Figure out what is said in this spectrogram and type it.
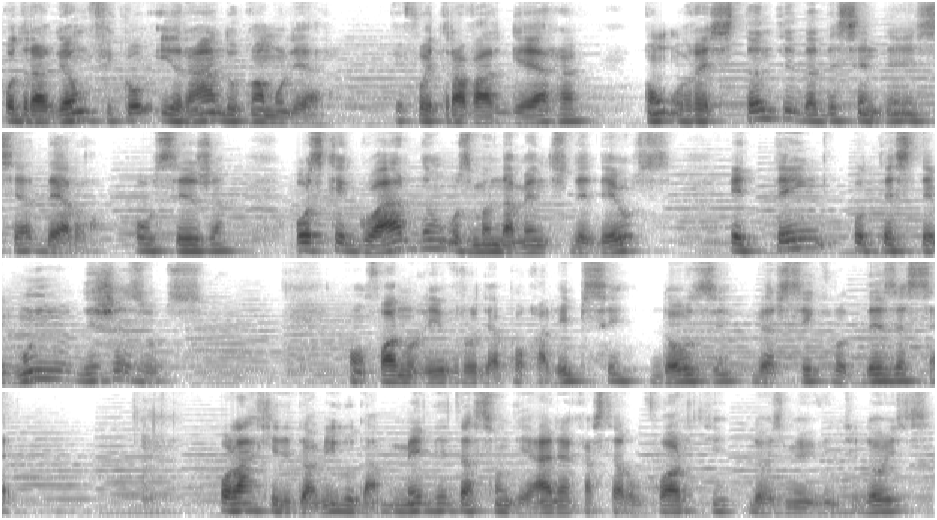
O dragão ficou irado com a mulher e foi travar guerra com o restante da descendência dela, ou seja, os que guardam os mandamentos de Deus e têm o testemunho de Jesus. Conforme o livro de Apocalipse 12, versículo 17. Olá, querido amigo da Meditação Diária Castelo Forte 2022,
